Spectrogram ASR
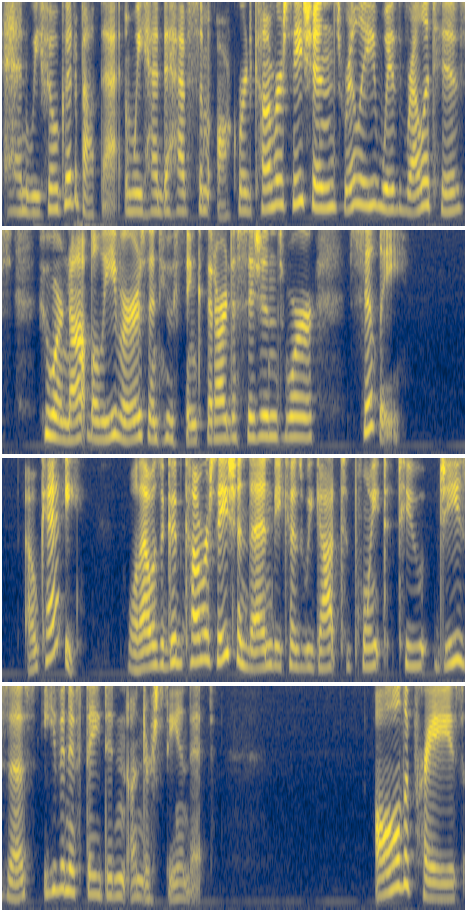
and we feel good about that. And we had to have some awkward conversations, really, with relatives who are not believers and who think that our decisions were silly okay. Well, that was a good conversation then because we got to point to Jesus, even if they didn't understand it. All the praise,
